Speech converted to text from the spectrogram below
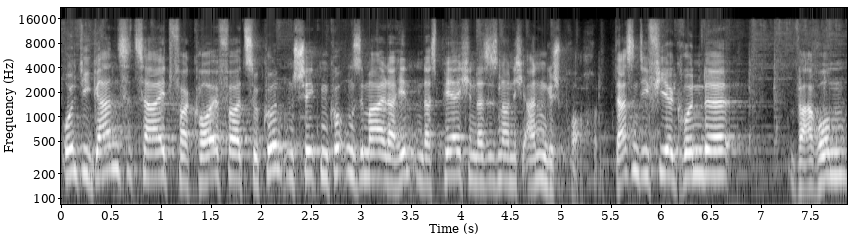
und die ganze Zeit Verkäufer zu Kunden schicken. Gucken Sie mal da hinten das Pärchen, das ist noch nicht angesprochen. Das sind die vier Gründe, warum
